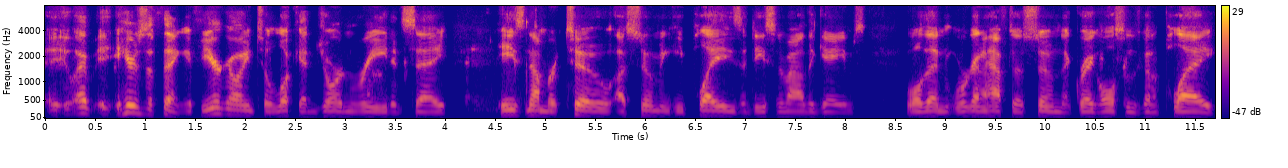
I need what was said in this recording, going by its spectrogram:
it- it- here's the thing: if you're going to look at Jordan Reed and say he's number two, assuming he plays a decent amount of the games, well, then we're going to have to assume that Greg Olsen's going to play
